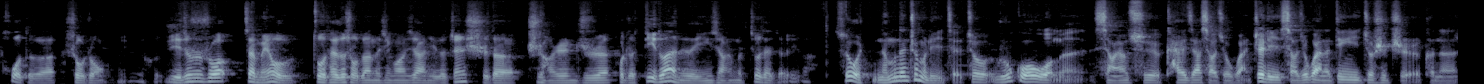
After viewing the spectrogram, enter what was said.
获得受众，也就是说，在没有做太多手段的情况下，你的真实的市场认知或者地段的影响什么就在这里了。所以，我能不能这么理解？就如果我们想要去开一家小酒馆，这里小酒馆的定义就是指可能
